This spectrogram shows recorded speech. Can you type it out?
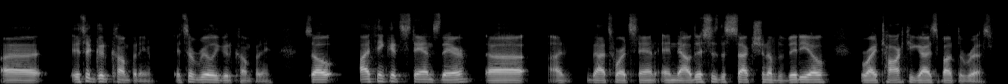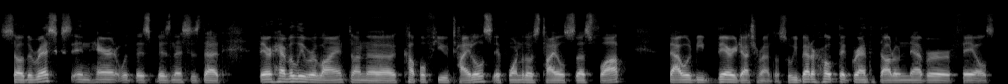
Uh, it's a good company. It's a really good company. So I think it stands there. Uh, I, that's where it stands. And now this is the section of the video where I talk to you guys about the risks. So the risks inherent with this business is that they're heavily reliant on a couple few titles. If one of those titles does flop, that would be very detrimental. So we better hope that Grand Theft Auto never fails,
